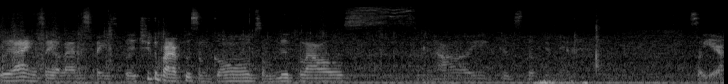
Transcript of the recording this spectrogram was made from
Well, I ain't say a lot of space, but you could probably put some gum, some lip gloss, and all that good stuff in there. So yeah.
